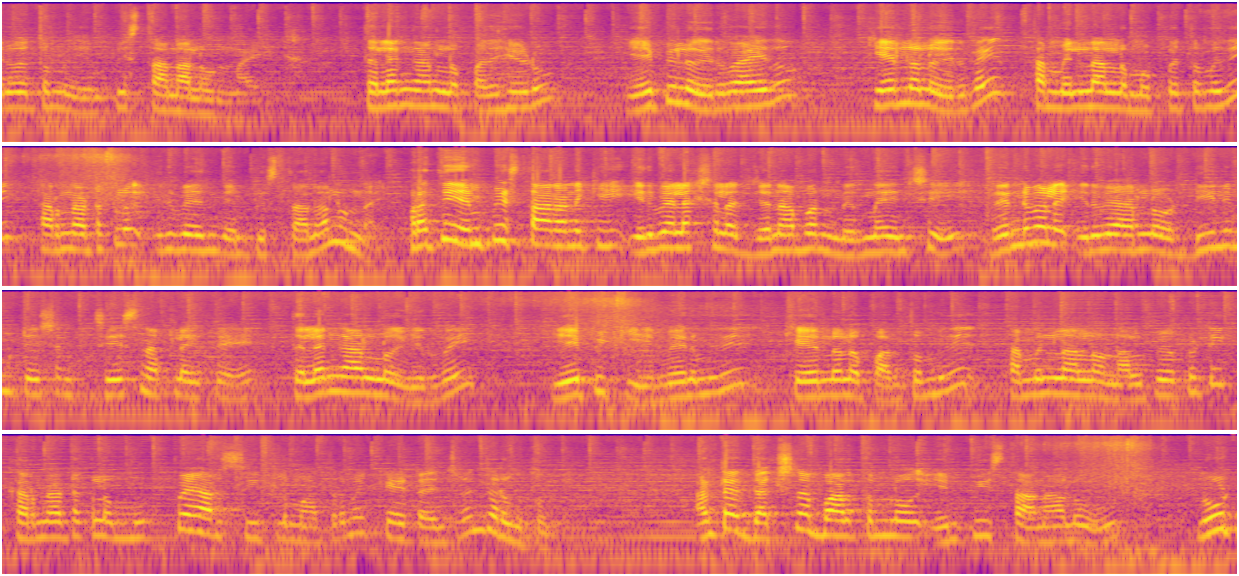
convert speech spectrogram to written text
ఇరవై తొమ్మిది ఎంపీ స్థానాలు ఉన్నాయి. తెలంగాణలో పదిహేడు ఏపీలో ఇరవై ఐదు కేరళలో ఇరవై తమిళనాడులో ముప్పై తొమ్మిది కర్ణాటకలో ఇరవై ఎనిమిది ఎంపీ స్థానాలు ఉన్నాయి. ప్రతి ఎంపీ స్థానానికి ఇరవై లక్షల జనాభాను నిర్ణయించి రెండు వేల ఇరవై ఆరులో డీలిమిటేషన్ చేసినట్లయితే తెలంగాణలో ఇరవై ఏపీకి ఇరవై ఎనిమిది కేరళలో పంతొమ్మిది తమిళనాడులో నలభై ఒకటి కర్ణాటకలో ముప్పై ఆరు సీట్లు మాత్రమే కేటాయించడం జరుగుతుంది. అంటే దక్షిణ భారతంలో ఎంపీ స్థానాలు నూట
